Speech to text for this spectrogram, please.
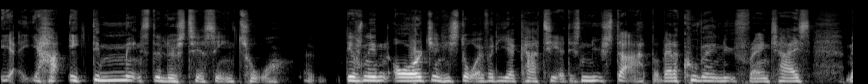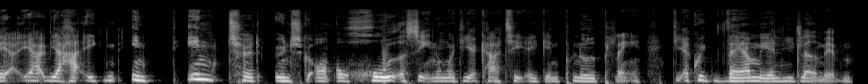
jeg, jeg har ikke det mindste lyst til at se en tor. Øh, det er jo sådan lidt en origin-historie for de her karakterer. Det er sådan en ny start på, hvad der kunne være en ny franchise. Men jeg, jeg, jeg har ikke en, intet ønske om overhovedet at se nogle af de her karakterer igen på noget plan. De, jeg kunne ikke være mere ligeglad med dem.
